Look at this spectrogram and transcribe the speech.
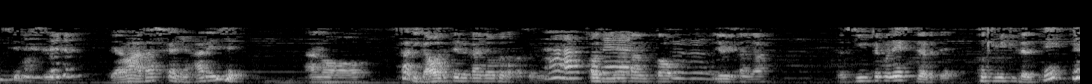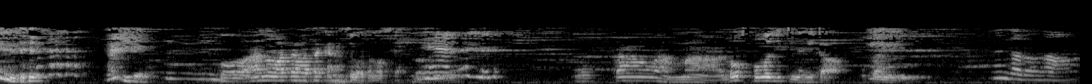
してます。いや、まあ確かにあれね、あの、二人が慌ててる感じの音だったんですよね。あー、小これ。島さんとゆいさんが、新曲ですって言われて、ときめきで、え？ってマジでこう、あのわたわた感すごい楽しかったですね。ね他はまあ、どうこの時期何か他に、なんだろうな。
